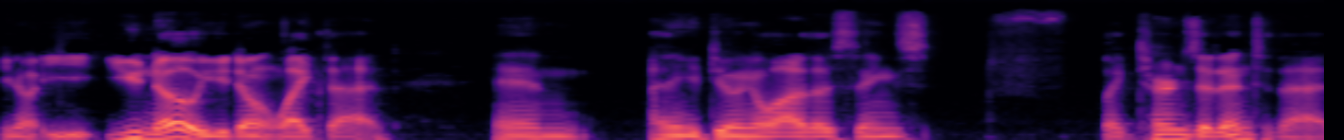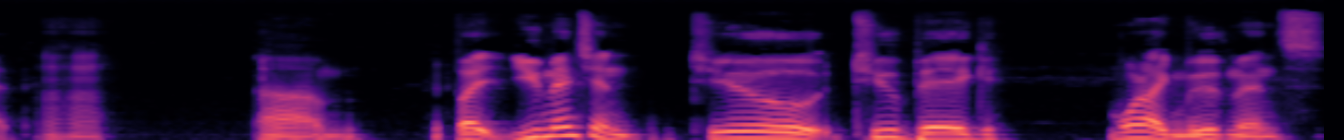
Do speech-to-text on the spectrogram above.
you know, you, you know you don't like that, and I think doing a lot of those things like turns it into that. Mm-hmm. Um, but you mentioned two two big, more like movements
